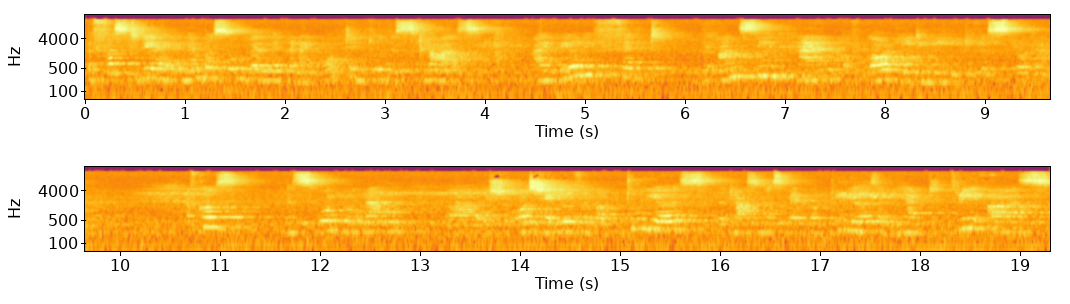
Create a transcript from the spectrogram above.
the first day I remember so well that when I walked into this class, I really felt the unseen hand of God leading me into this program. Of course, this whole program uh, was scheduled for about two years. The class was spread about two years, and we had three hours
